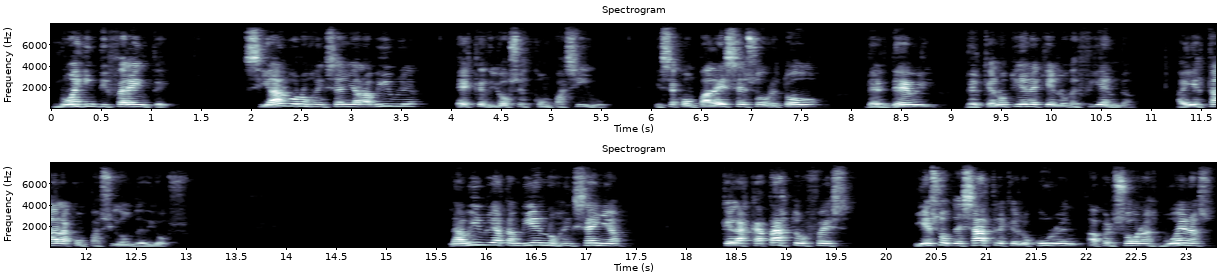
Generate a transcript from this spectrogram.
no es indiferente. Si algo nos enseña la Biblia es que Dios es compasivo y se compadece sobre todo del débil, del que no tiene quien lo defienda. Ahí está la compasión de Dios. La Biblia también nos enseña que las catástrofes y esos desastres que le ocurren a personas buenas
